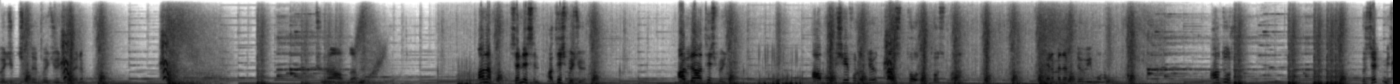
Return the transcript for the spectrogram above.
Böcük çıktı. Böcüğü dövelim. Şunu aldım. Anam sen nesin? Ateş böcüğü. Abi daha ateş böcüğü. Aa bu bir şey fırlatıyor. Taş to bana. Gelmeden döveyim onu. Aa dur. Kıracak mıyız?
